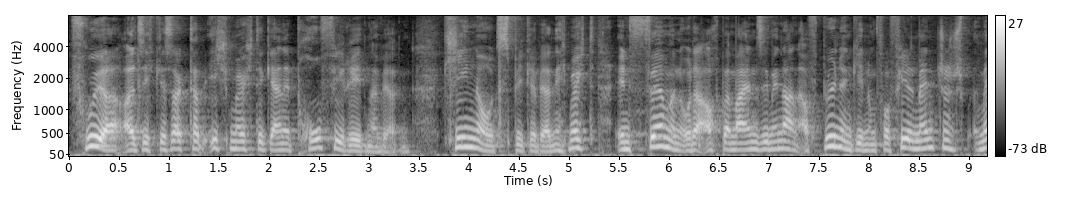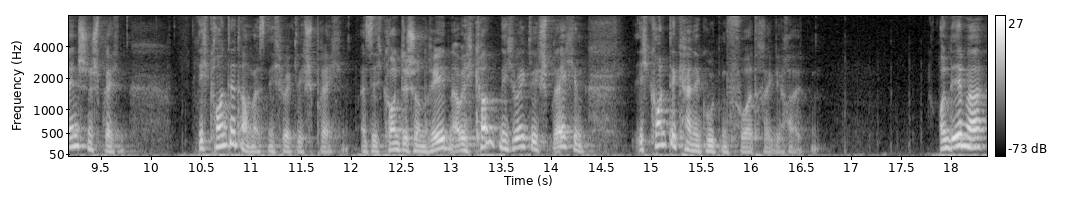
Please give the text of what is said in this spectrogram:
Früher, als ich gesagt habe, ich möchte gerne Profi-Redner werden, Keynote-Speaker werden, ich möchte in Firmen oder auch bei meinen Seminaren auf Bühnen gehen und vor vielen Menschen, Menschen sprechen. Ich konnte damals nicht wirklich sprechen. Also ich konnte schon reden, aber ich konnte nicht wirklich sprechen. Ich konnte keine guten Vorträge halten. Und immer,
